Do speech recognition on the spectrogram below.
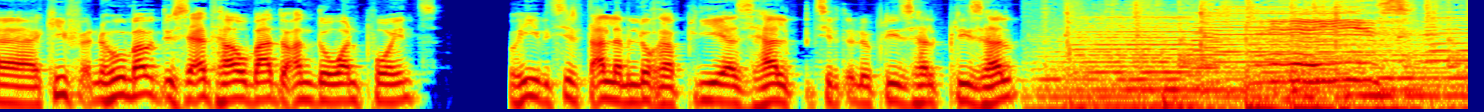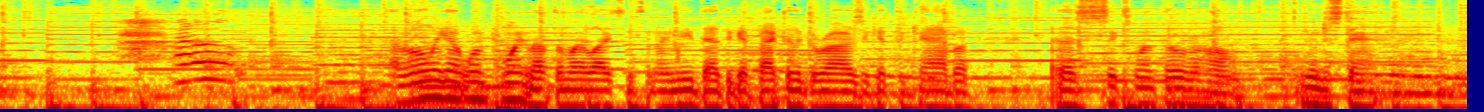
آه كيف إنه هو ما بده يساعدها وبعده عنده 1 point وهي بتصير تتعلم اللغة please help بتصير تقول له please help please help Please. Help. I've only got one point left on my license, and I need that to get back to the garage to get the cab a, a six month overhaul. You understand?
